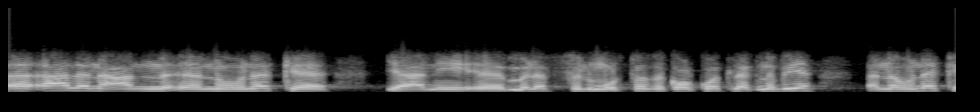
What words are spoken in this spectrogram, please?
أعلن عن أن هناك يعني ملف المرتزقة والقوات الأجنبية أن هناك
